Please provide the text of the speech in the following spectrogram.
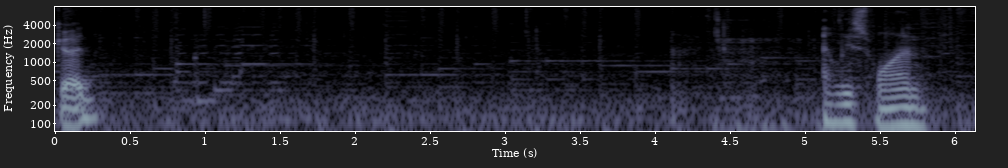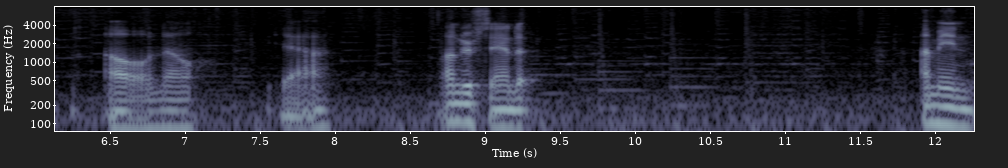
Good. At least one. Oh, no. Yeah. Understand it. I mean,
